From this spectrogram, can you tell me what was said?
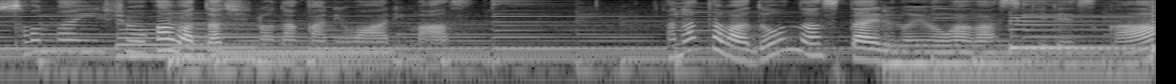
そんな印象が私の中にはありますあなたはどんなスタイルのヨガが好きですか？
